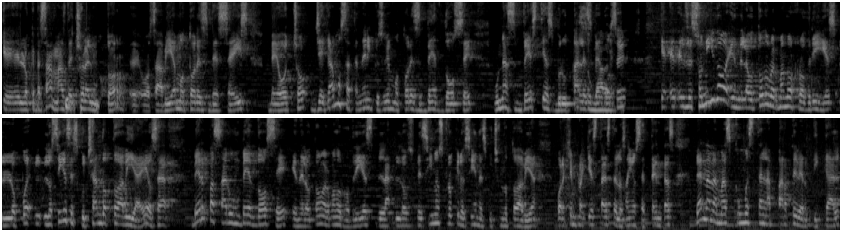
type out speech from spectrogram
que lo que pesaba más, de hecho, era el motor. eh, o sea, había motores V6, V8. Llegamos a tener inclusive motores V12, unas bestias brutales su madre. V12. Que el, el sonido en el autódromo hermano Rodríguez lo, lo sigues escuchando todavía, ¿eh? O sea, ver pasar un B12 en el autódromo hermano Rodríguez, los vecinos creo que lo siguen escuchando todavía. Por ejemplo, aquí está este de los años 70. Vean nada más cómo está en la parte vertical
